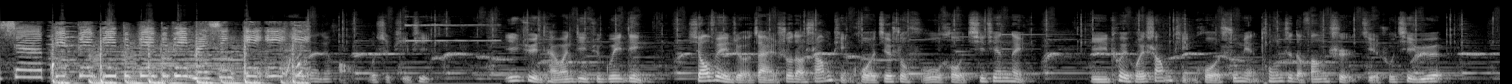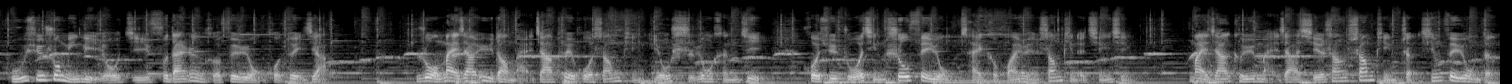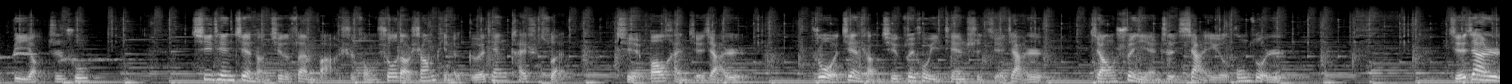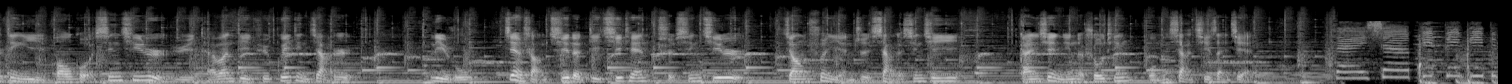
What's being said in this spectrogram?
下皮皮皮皮皮皮皮买新衣衣衣。大家好，我是皮皮。依据台湾地区规定，消费者在收到商品或接受服务后七天内，以退回商品或书面通知的方式解除契约，无需说明理由及负担任何费用或对价。若卖家遇到买家退货商品有使用痕迹，或需酌情收费用才可还原商品的情形，卖家可与买家协商商品整新费用等必要支出。七天鉴赏期的算法是从收到商品的隔天开始算，且包含节假日。若鉴赏期最后一天是节假日，将顺延至下一个工作日。节假日定义包括星期日与台湾地区规定假日，例如鉴赏期的第七天是星期日，将顺延至下个星期一。感谢您的收听，我们下期再见。在下皮皮皮皮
